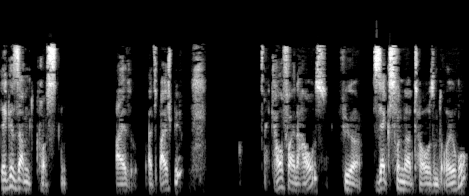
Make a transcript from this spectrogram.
der Gesamtkosten. Also, als Beispiel, ich kaufe ein Haus für 600.000 Euro,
